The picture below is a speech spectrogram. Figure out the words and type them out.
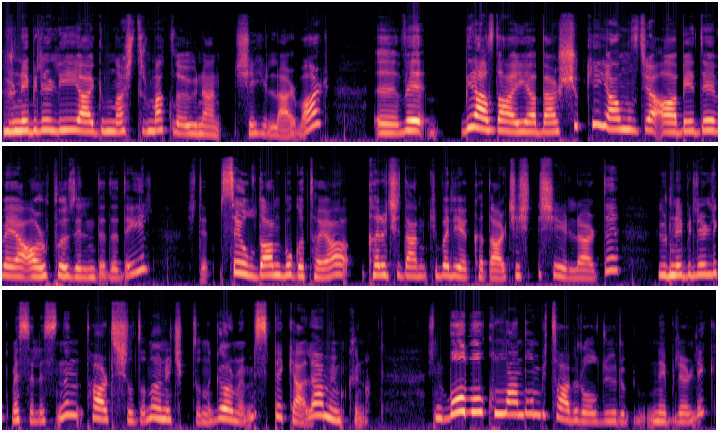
Yürünebilirliği yaygınlaştırmakla övünen şehirler var. Ee, ve biraz daha iyi haber şu ki yalnızca ABD veya Avrupa özelinde de değil, işte Seul'dan Bogota'ya, Karachi'den Kibali'ye kadar çeşitli şehirlerde yürünebilirlik meselesinin tartışıldığını, öne çıktığını görmemiz pekala mümkün. Şimdi bol bol kullandığım bir tabir oldu yürünebilirlik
